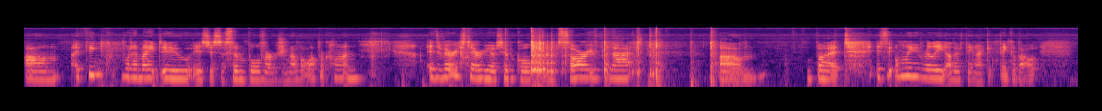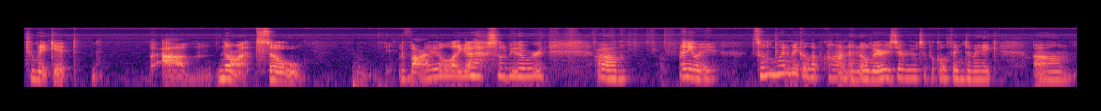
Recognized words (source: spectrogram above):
um, I think what I might do is just a simple version of a leprechaun. It's very stereotypical, I'm sorry for that. Um, but it's the only really other thing I can think about to make it um, not so vile, I guess would be the word. Um, anyway, so I'm going to make a leprechaun. I know, very stereotypical thing to make, um,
